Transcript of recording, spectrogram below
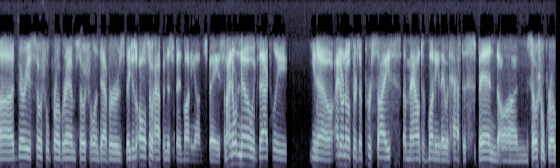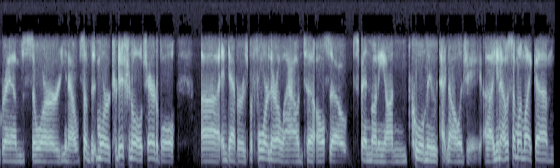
uh, various social programs, social endeavors. They just also happen to spend money on space. And I don't know exactly, you know, I don't know if there's a precise amount of money they would have to spend on social programs or, you know, some more traditional charitable uh, endeavors before they're allowed to also spend money on cool new technology. Uh, you know, someone like um,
